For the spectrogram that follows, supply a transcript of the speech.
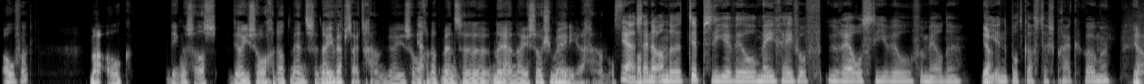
over? Maar ook dingen zoals, wil je zorgen dat mensen naar je website gaan? Wil je zorgen dat mensen nou ja, naar je social media gaan? Of Ja, wat- zijn er andere tips die je wil meegeven of URL's die je wil vermelden Ja. die in de podcast ter sprake komen? Ja,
